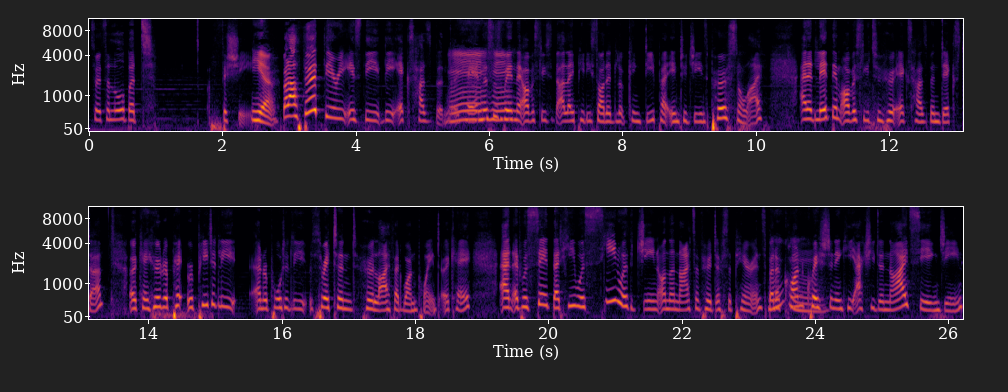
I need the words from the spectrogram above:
So it's a little bit fishy. yeah. But our third theory is the the ex husband. Okay, and this is Mm-hmm. when they obviously the LAPD started looking deeper into Jean's personal life, and it led them obviously to her ex husband Dexter. Okay, who had repe- repeatedly and reportedly threatened her life at one point. Okay, and it was said that he was seen with Jean on the night of her disappearance, but upon mm. questioning, he actually denied seeing Jean.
